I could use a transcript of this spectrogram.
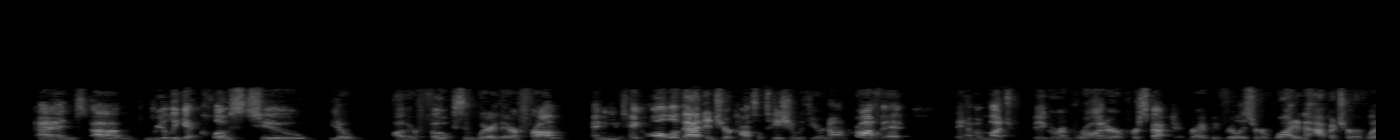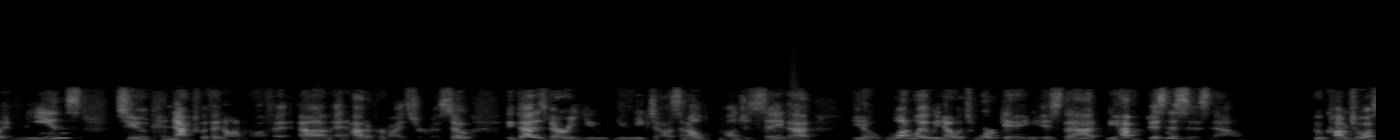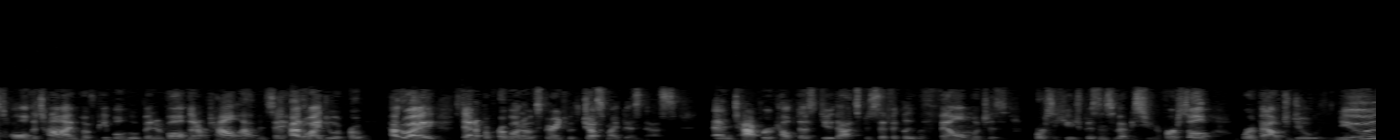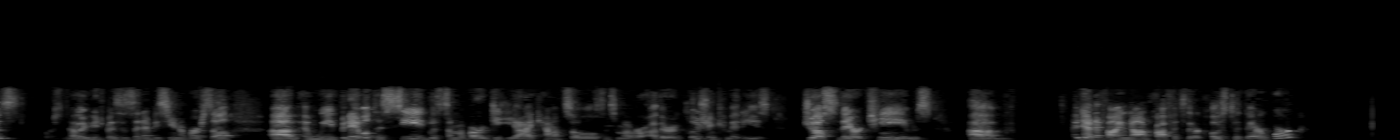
and um, really get close to you know other folks and where they're from and you take all of that into your consultation with your nonprofit, they have a much bigger and broader perspective, right? We've really sort of widened the aperture of what it means to connect with a nonprofit um, and how to provide service. So I think that is very u- unique to us. And I'll I'll just say that you know one way we know it's working is that we have businesses now who come to us all the time who have people who've been involved in our talent lab and say, how do I do a pro, how do I stand up a pro bono experience with just my business? And Taproot helped us do that specifically with film, which is of course a huge business of NBC Universal. We're about to do it with news, of course, another huge business at NBC Universal. Um, and we've been able to seed with some of our DEI councils and some of our other inclusion committees, just their teams, um, identifying nonprofits that are close to their work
